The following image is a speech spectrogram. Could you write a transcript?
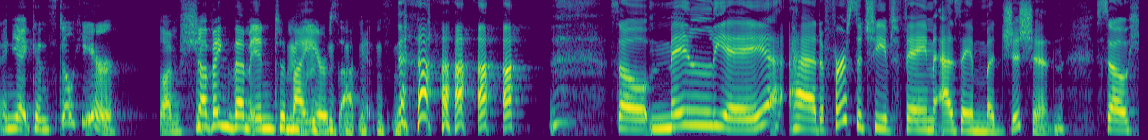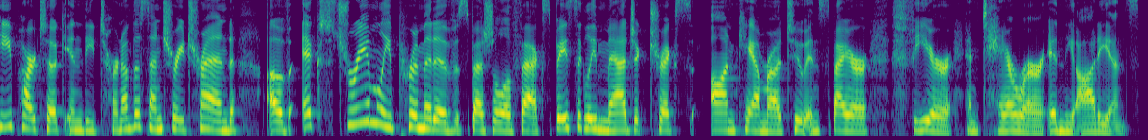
And yet can still hear. So I'm shoving them into my ear sockets. So Méliès had first achieved fame as a magician. So he partook in the turn of the century trend of extremely primitive special effects, basically magic tricks on camera to inspire fear and terror in the audience.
